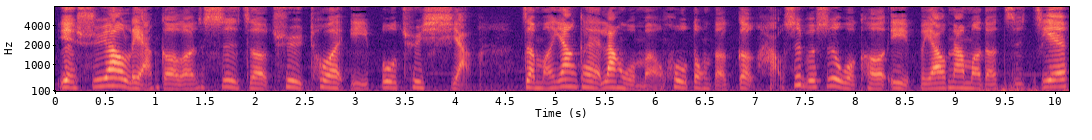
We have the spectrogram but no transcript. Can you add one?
也需要两个人试着去退一步去想。怎么样可以让我们互动得更好？是不是我可以不要那么的直接，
